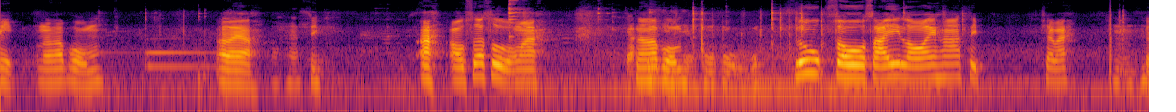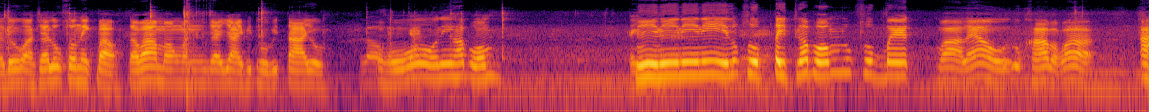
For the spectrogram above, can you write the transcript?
นิกนะครับผม อะไรอะห้าสิบอะ เอาเสื้อสูบออกมา นะครับผมโอ้โหลูกโซไซส์ร้อยห้าสิบใช่ไหมเดี๋ยวดูก่อนใช้ลูกโซนิกเปล่า แต่ว่ามองมันใหญ่ๆพิถูพิตาอยู่รโอ้โหกันจัดนี่ครับผมติดนี่นี่นี่นี่ลูกสูบติดครับผม ลูกสูบเบรกว่าแล้วลูกค้าบอกว่าอะ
